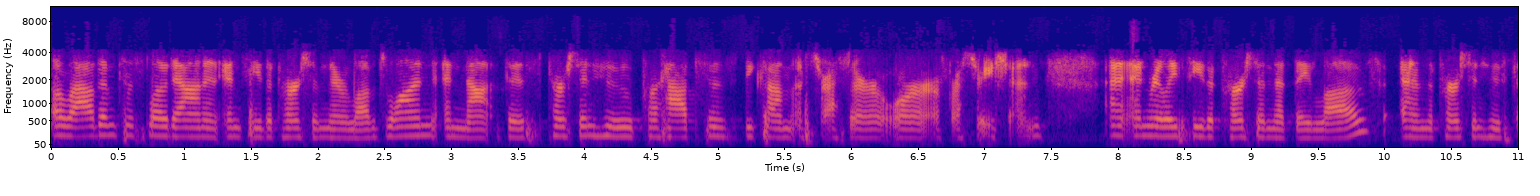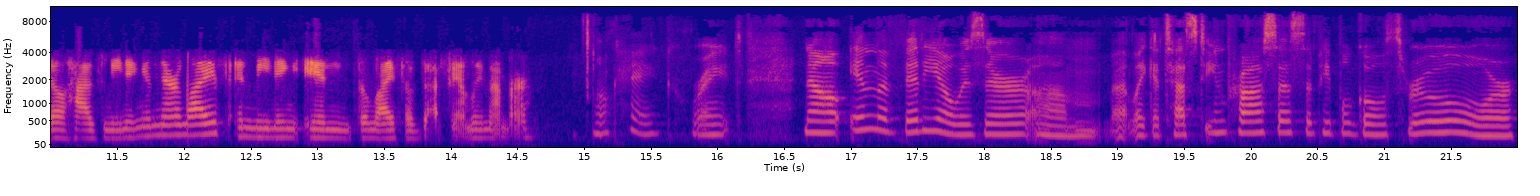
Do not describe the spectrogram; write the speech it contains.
allow them to slow down and, and, see the person, their loved one, and not this person who perhaps has become a stressor or a frustration. And, and really see the person that they love and the person who still has meaning in their life and meaning in the life of that family member. Okay, great. Now, in the video, is there um, like a testing process that people go through, or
